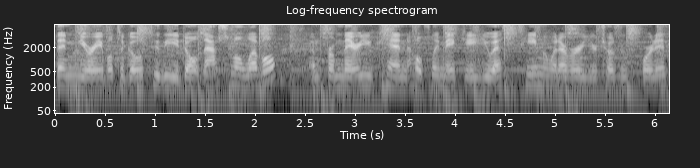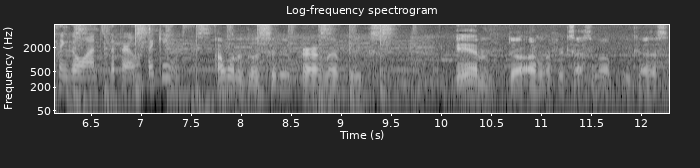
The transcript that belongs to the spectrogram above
Then you're able to go to the adult national level. And from there you can hopefully make a U.S. team in whatever your chosen sport is and go on to the Paralympic Games. I want to go to the Paralympics and the Olympics as well because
